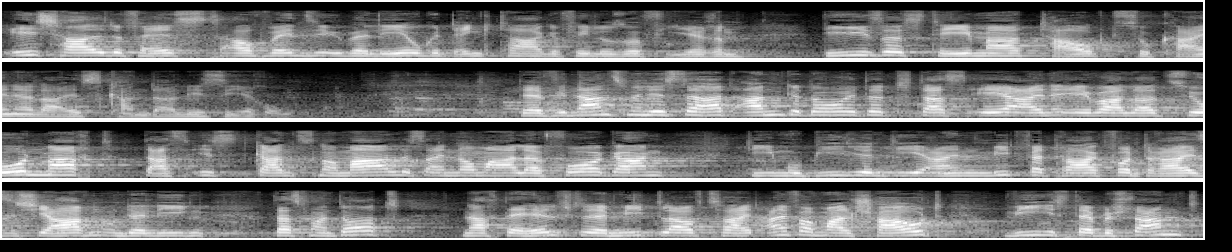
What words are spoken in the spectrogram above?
ich halte fest, auch wenn Sie über Leo-Gedenktage philosophieren, dieses Thema taugt zu keinerlei Skandalisierung. Der Finanzminister hat angedeutet, dass er eine Evaluation macht. Das ist ganz normal, das ist ein normaler Vorgang die Immobilien, die einem Mietvertrag von 30 Jahren unterliegen, dass man dort nach der Hälfte der Mietlaufzeit einfach einmal schaut, wie ist der Bestand,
